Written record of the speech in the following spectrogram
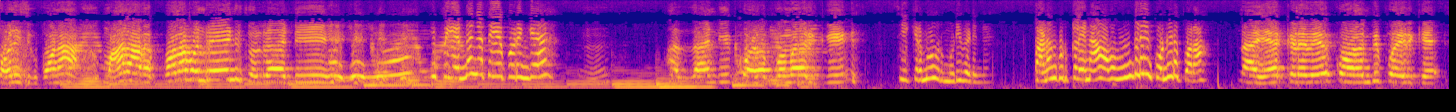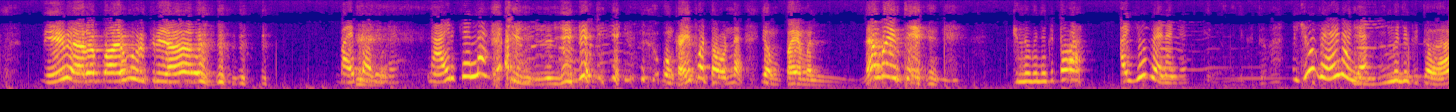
போலீஸுக்கு போனா மாலாவை கொலை பண்றேன்னு சொல்றாண்டி. இப்ப என்னங்க செய்ய போறீங்க? அதாண்டி குழப்பமா இருக்கு. சீக்கிரமா ஒரு முடிவெடுங்க. பணம் கொடுக்கலைன்னா அவன் உங்களையும் கொண்டுட போறான். நான் ஏற்கனவே குழம்பு போயிருக்கேன். நீ வேற பயமுறுத்துறியா பயப்படாதீங்க. நான் இருக்கேன்ல. உன் கைப்பட்ட உடனே என் பயமெல்லாம் போயிருச்சு. இன்னும் கொஞ்சம் கிட்ட வா. ஐயோ வேணாங்க. ஐயோ வேணாங்க. இன்னும் கொஞ்சம் கிட்ட வா.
